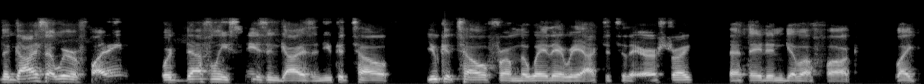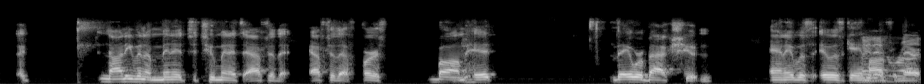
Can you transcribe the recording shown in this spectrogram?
the guys that we were fighting were definitely seasoned guys, and you could tell, you could tell from the way they reacted to the airstrike that they didn't give a fuck. Like not even a minute to two minutes after that after that first bomb hit, they were back shooting, and it was it was they game on didn't from there.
